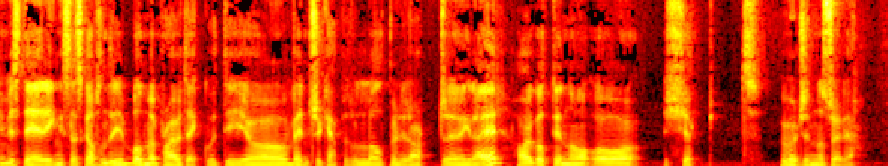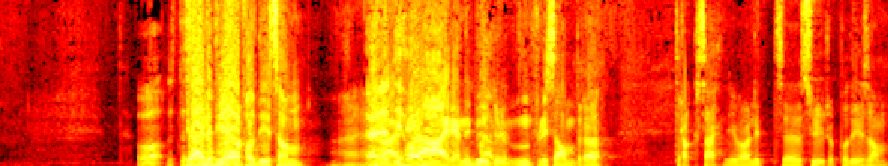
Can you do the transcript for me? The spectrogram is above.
investeringsselskap som driver både med private equity og venture capital og alt mulig rart eh, greier, har jo gått inn nå og kjøpt Virgin Australia. Og dette Ja, eller de er i hvert fall de som er, Ja, de har- er igjen i budrunden, for disse andre trakk seg. De var litt eh, sure på de som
